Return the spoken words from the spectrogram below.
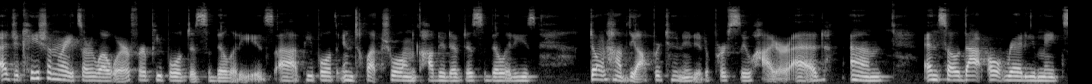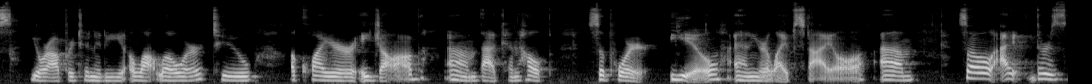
Education rates are lower for people with disabilities. Uh, people with intellectual and cognitive disabilities don't have the opportunity to pursue higher ed. Um, and so that already makes your opportunity a lot lower to acquire a job um, that can help support you and your lifestyle. Um, so I there's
